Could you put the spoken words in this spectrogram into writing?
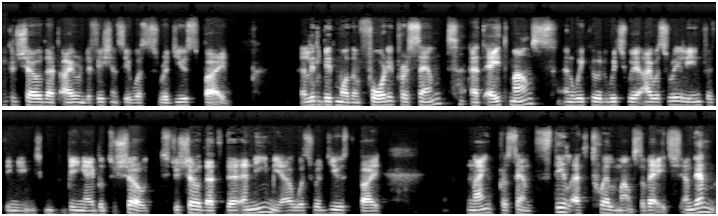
We could show that iron deficiency was reduced by a little bit more than 40% at eight months, and we could, which we, I was really interested in being able to show, to show that the anemia was reduced by 9% still at 12 months of age. And then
